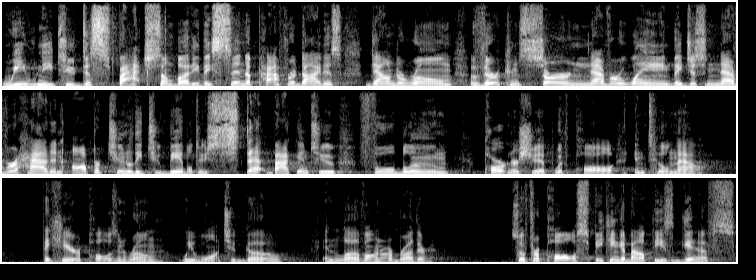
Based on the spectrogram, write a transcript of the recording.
We need to dispatch somebody. They send Epaphroditus down to Rome. Their concern never waned. They just never had an opportunity to be able to step back into full bloom partnership with Paul until now. They hear Paul's in Rome. We want to go and love on our brother. So, for Paul, speaking about these gifts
